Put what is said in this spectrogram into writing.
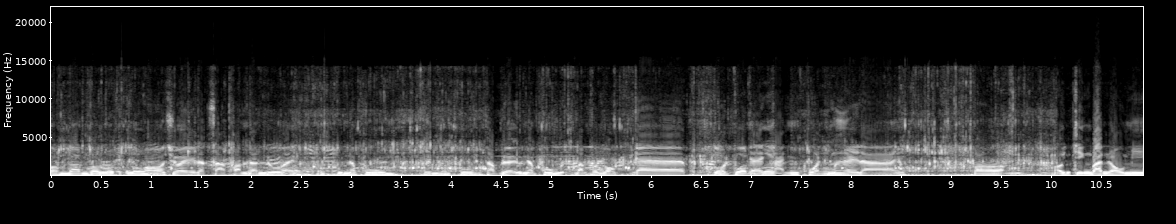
วามดันก็ลดลง อ๋อช่วยรักษาความดันด้วยอุณหภูมิเป็นอุณหภูมิครับด้วยอุณหภูมิ บางคนบอกแก้แก้ปวดแก้เมื่อยคันปวดเมื่อยได้ก็เอาจริงๆบ้านเรามี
